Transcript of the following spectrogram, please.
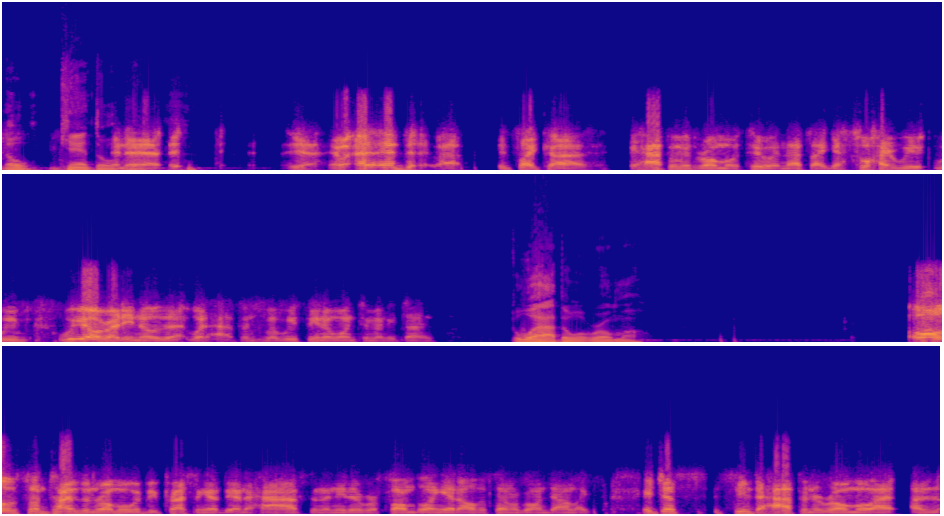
No, you can't throw. And uh, it, yeah, and, and uh, it's like uh, it happened with Romo too, and that's I guess why we we we already know that what happens, but we've seen it one too many times. What happened with Romo? oh, sometimes when Romo would be pressing at the end of halves, and then either we're fumbling it, all of a sudden we're going down. Like it just seemed to happen to Romo at, at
